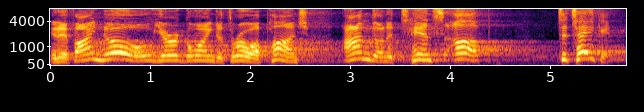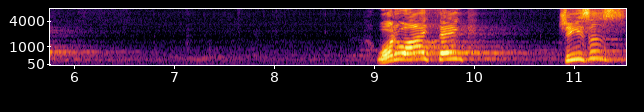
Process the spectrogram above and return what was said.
And if I know you're going to throw a punch, I'm going to tense up to take it. What do I think? Jesus?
